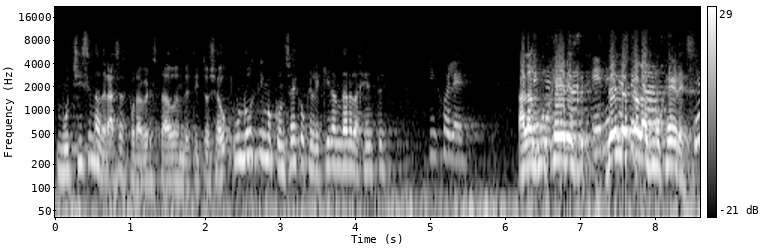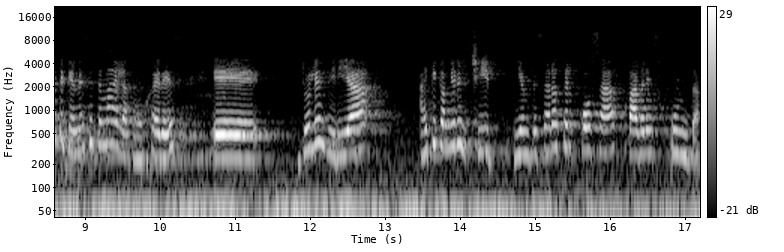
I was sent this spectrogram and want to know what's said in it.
muchísimas gracias por haber estado en The Tito Show. Un último consejo que le quieran dar a la gente. Híjole. A las este mujeres, en denle este esto a las mujeres. Fíjate que en este tema de las mujeres, eh, yo les diría, hay que cambiar el chip y empezar a hacer cosas padres juntas.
